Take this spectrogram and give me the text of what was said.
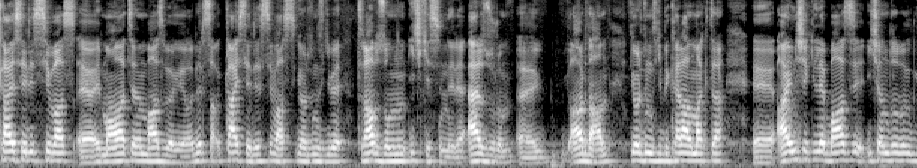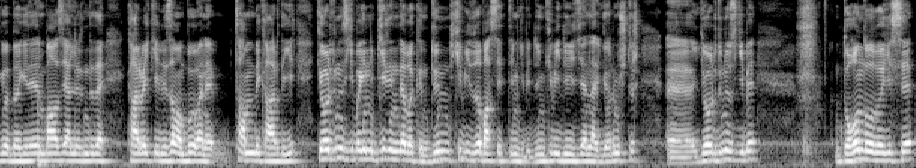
Kayseri, Sivas, e, Malatya'nın bazı bölgeleri olabilir. Kayseri, Sivas gördüğünüz gibi Trabzon'un iç kesimleri, Erzurum, e, Ardahan gördüğünüz gibi kar almakta. E, aynı şekilde bazı İç Anadolu bölgelerinin bazı yerlerinde de kar bekleyebiliriz ama bu hani tam bir kar değil. Gördüğünüz gibi ayın birinde bakın dünkü videoda bahsettiğim gibi dünkü videoyu izleyenler görmüştür. E, gördüğünüz gibi Doğu Anadolu bölgesi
